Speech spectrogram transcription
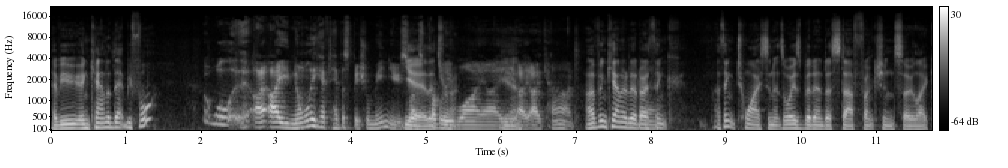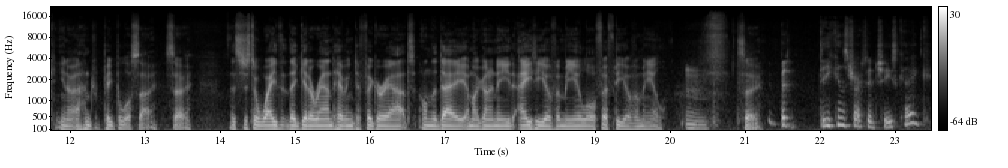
Have you encountered that before? Well, I, I normally have to have a special menu, so Yeah, that's probably right. why I, Yeah. I I can't. I've encountered it. I think, I think twice, and it's always been at a staff function. So like you know, a hundred people or so. So it's just a way that they get around having to figure out on the day: am I going to need eighty of a meal or fifty of a meal? Mm. So But deconstructed cheesecake?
